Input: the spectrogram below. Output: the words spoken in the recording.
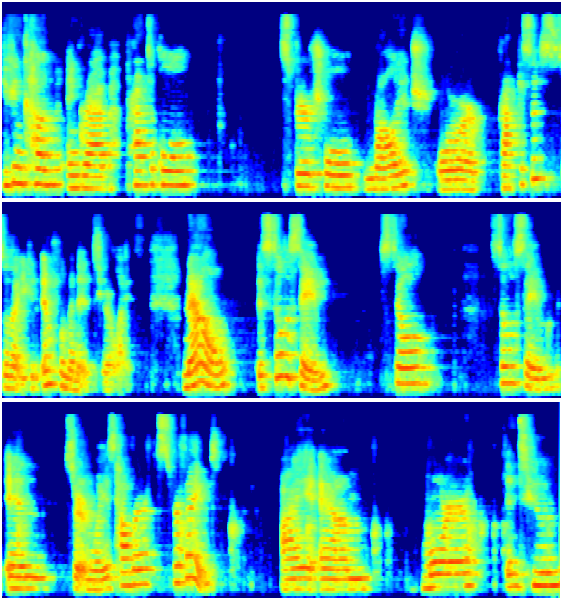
you can come and grab practical spiritual knowledge or practices so that you can implement it into your life. Now, it's still the same, still still the same in certain ways. However, it's refined. I am more in tune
